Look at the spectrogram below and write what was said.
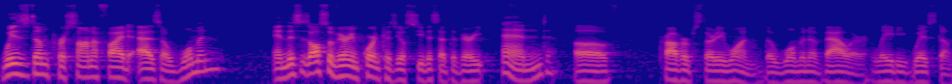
wisdom personified as a woman And this is also very important because you'll see this at the very end of Proverbs 31, the woman of valor, Lady Wisdom.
